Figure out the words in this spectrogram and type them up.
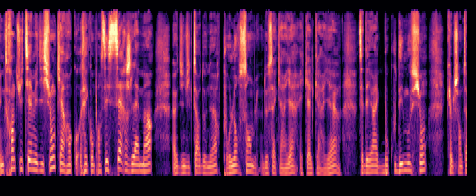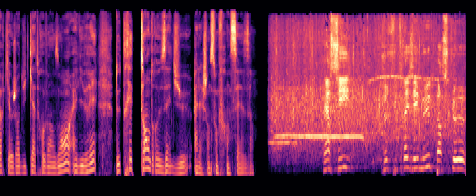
Une 38e édition qui a récompensé Serge Lama euh, d'une victoire d'honneur pour l'ensemble de sa carrière. Et quelle carrière C'est d'ailleurs avec beaucoup d'émotion que le chanteur qui a aujourd'hui 80 ans a livré de très tendres adieux à la chanson française. Merci. Je suis très ému parce que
